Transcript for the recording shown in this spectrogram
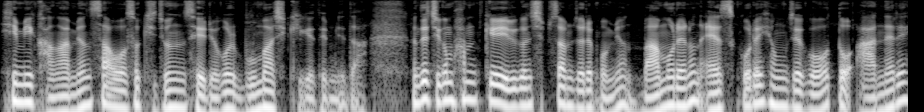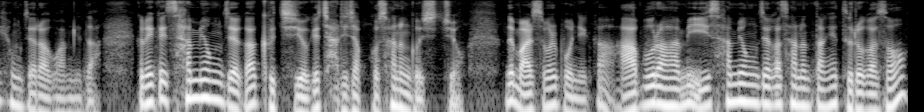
힘이 강하면 싸워서 기존 세력을 무마시키게 됩니다. 근데 지금 함께 읽은 13절에 보면 마무레는 에스골의 형제고 또 아넬의 형제라고 합니다. 그러니까 이 삼형제가 그 지역에 자리 잡고 사는 것이죠. 근데 말씀을 보니까 아브라함이 이 삼형제가 사는 땅에 들어가서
